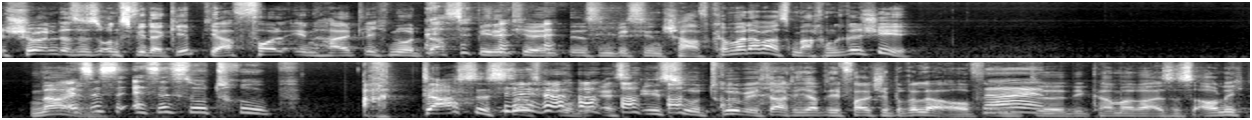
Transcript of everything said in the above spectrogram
schön, dass es uns wieder gibt. Ja, voll inhaltlich. Nur das Bild hier hinten ist ein bisschen scharf. Können wir da was machen? Regie? Nein. Es ist, es ist so trüb. Ach, das ist das Problem. Es ist so trüb. Ich dachte, ich habe die falsche Brille auf. Nein. Und äh, die Kamera ist es auch nicht.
